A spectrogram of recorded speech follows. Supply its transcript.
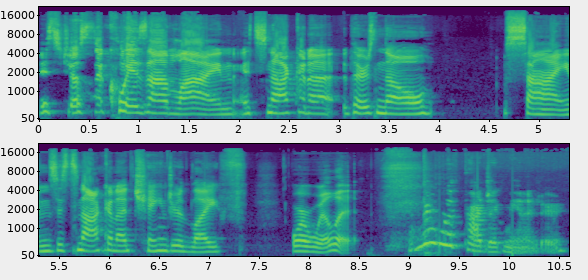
It's just a quiz online. It's not gonna, there's no signs. It's not gonna change your life. Or will it? I'm with project manager.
